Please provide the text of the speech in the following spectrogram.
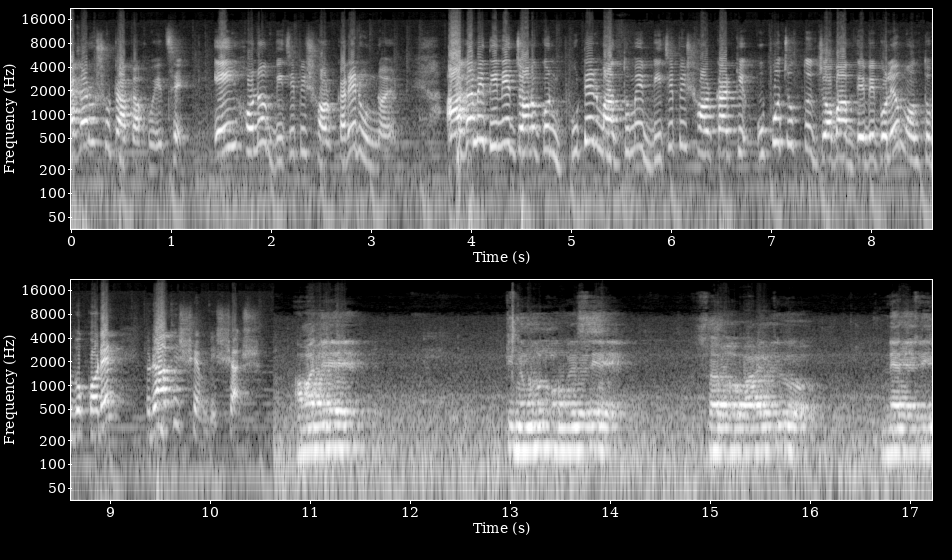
এগারোশো টাকা হয়েছে। এই হলো বিজেপি সরকারের উন্নয়ন। আগামী দিনে জনগণ ভোটের মাধ্যমে বিজেপি সরকারকে উপযুক্ত জবাব দেবে বলেও মন্তব্য করেন রাধেশ্যাম বিশ্বাস। আমাদের তৃণমূল কংগ্রেসের সর্বভারতীয় নেত্রী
